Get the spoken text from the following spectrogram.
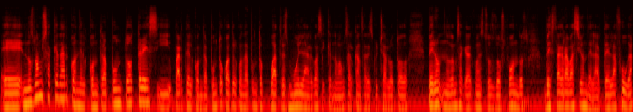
Eh, nos vamos a quedar con el contrapunto 3 y parte del contrapunto 4. El contrapunto 4 es muy largo, así que no vamos a alcanzar a escucharlo todo, pero nos vamos a quedar con estos dos fondos de esta grabación del arte de la fuga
